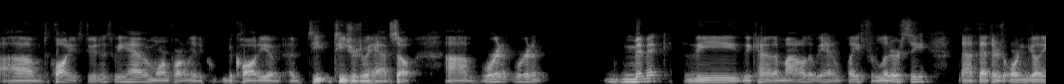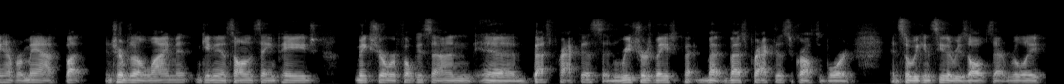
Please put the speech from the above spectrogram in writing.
um, the quality of students we have, and more importantly, the, the quality of, of teachers we have. So um, we're gonna we're gonna mimic the the kind of the model that we had in place for literacy. Not that there's Orton Gillingham for math, but in terms of alignment, getting us all on the same page, make sure we're focused on uh, best practice and research based best practice across the board. And so we can see the results that really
